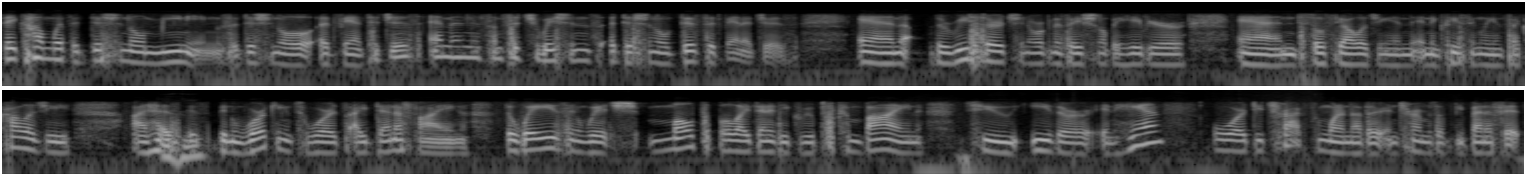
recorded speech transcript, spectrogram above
they come with additional meanings, additional advantages, and then in some situations, additional disadvantages. And the research in organizational behavior and sociology, and, and increasingly in psychology, uh, has, has been working towards identifying the ways in which multiple identity groups combine to either enhance or detract from one another in terms of the benefits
